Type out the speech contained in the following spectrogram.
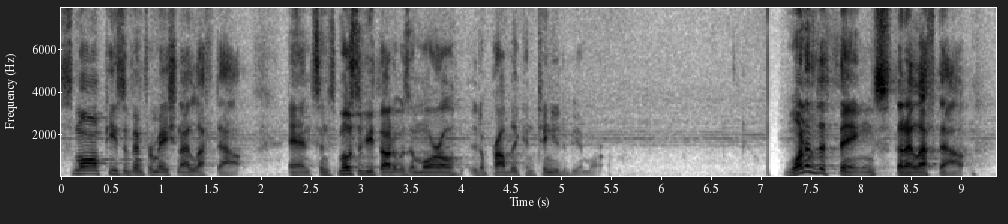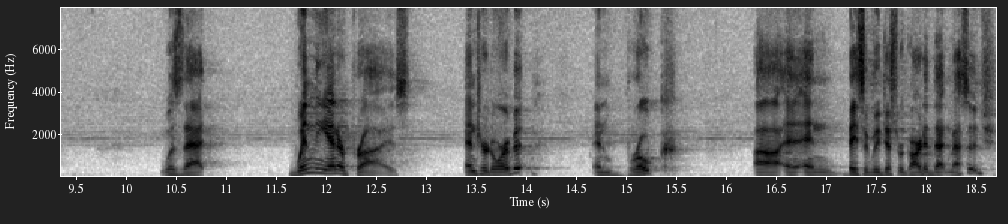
small piece of information I left out. And since most of you thought it was immoral, it'll probably continue to be immoral. One of the things that I left out was that when the Enterprise entered orbit and broke uh, and, and basically disregarded that message,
